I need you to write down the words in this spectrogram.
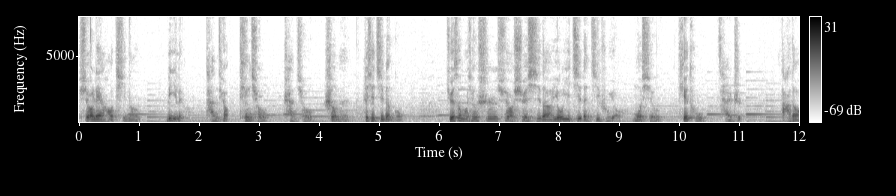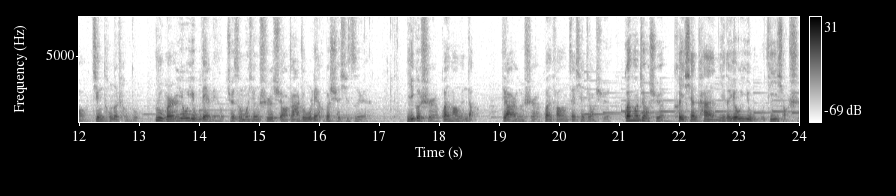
需要练好体能、力量、弹跳、停球、铲球、射门这些基本功。角色模型师需要学习的 UE 基本技术有模型、贴图、材质，达到精通的程度。入门 UE 五点零，角色模型师需要抓住两个学习资源，一个是官方文档，第二个是官方在线教学。官方教学可以先看你的 UE 五第一小时，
